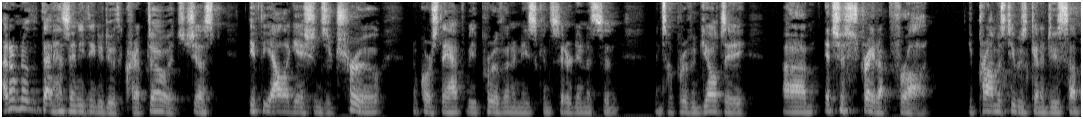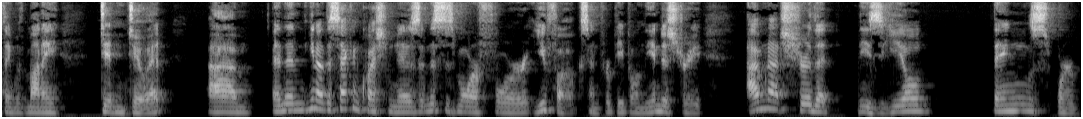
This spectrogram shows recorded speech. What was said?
I don't know that that has anything to do with crypto. It's just if the allegations are true, of course, they have to be proven, and he's considered innocent until proven guilty. Um, it's just straight up fraud. He promised he was going to do something with money, didn't do it. Um, and then, you know, the second question is, and this is more for you folks and for people in the industry, I'm not sure that these yield things were,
